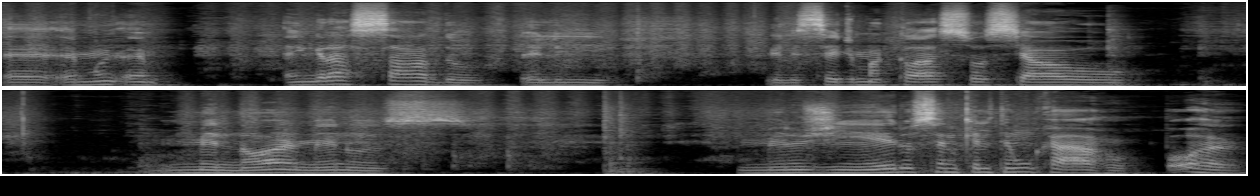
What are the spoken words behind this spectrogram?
é, é, é, é engraçado ele, ele ser de uma classe social menor, menos menos dinheiro, sendo que ele tem um carro. Porra,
